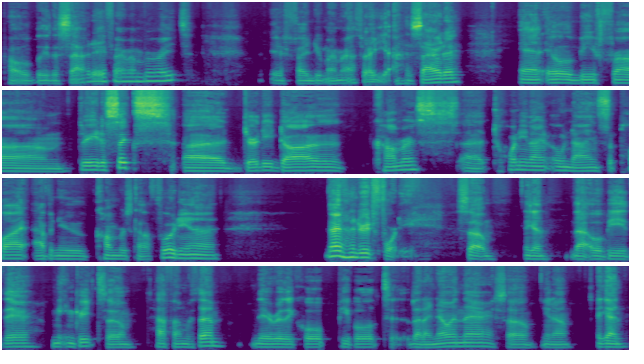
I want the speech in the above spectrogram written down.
probably the Saturday if I remember right. If I do my math right. Yeah, Saturday. And it will be from 3 to 6 uh Dirty Dog Commerce at 2909 Supply Avenue, Commerce, California 940. So again, that will be their meet and greet, so have fun with them. They're really cool people to, that I know in there, so you know, again,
